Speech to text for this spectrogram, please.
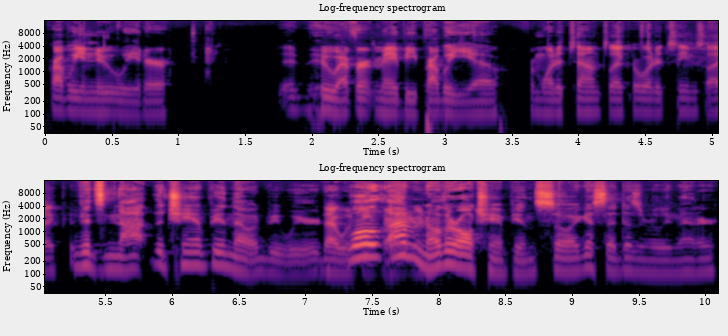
probably a new leader, whoever it may be, probably Io, from what it sounds like or what it seems like. If it's not the champion, that would be weird. That would well, very I don't weird. know. They're all champions, so I guess that doesn't really matter.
